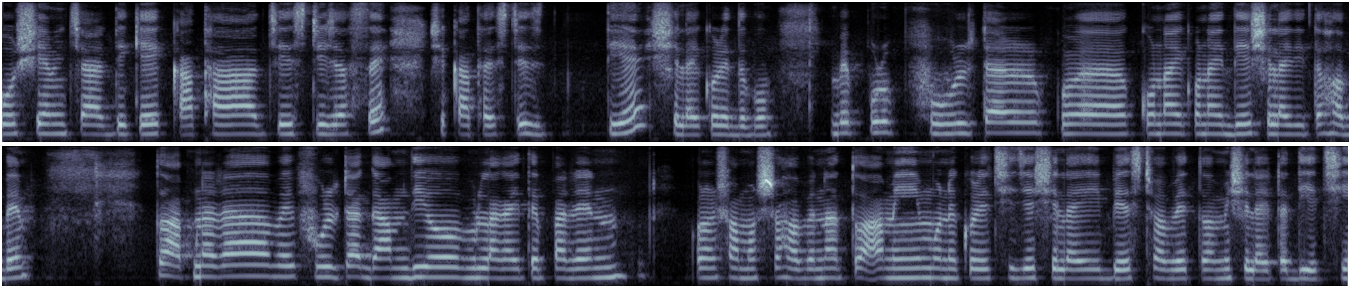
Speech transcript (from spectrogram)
বসিয়ে আমি চারদিকে কাঁথা যে স্টিচ আছে, সে কাঁথা স্টিচ দিয়ে সেলাই করে দেব। এবার পুরো ফুলটার কোনায় কোনায় দিয়ে সেলাই দিতে হবে। তো আপনারা এই ফুলটা গাম দিয়েও লাগাইতে পারেন, কোনো সমস্যা হবে না। তো আমি মনে করেছি যে সেলাই বেস্ট হবে, তো আমি সেলাইটা দিয়েছি।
